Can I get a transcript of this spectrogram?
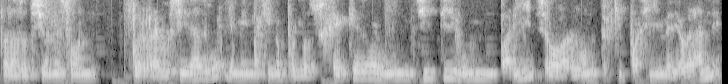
pues las opciones son pues reducidas, güey. Yo me imagino pues los jeques, güey, un City, un París o algún otro equipo así medio grande.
